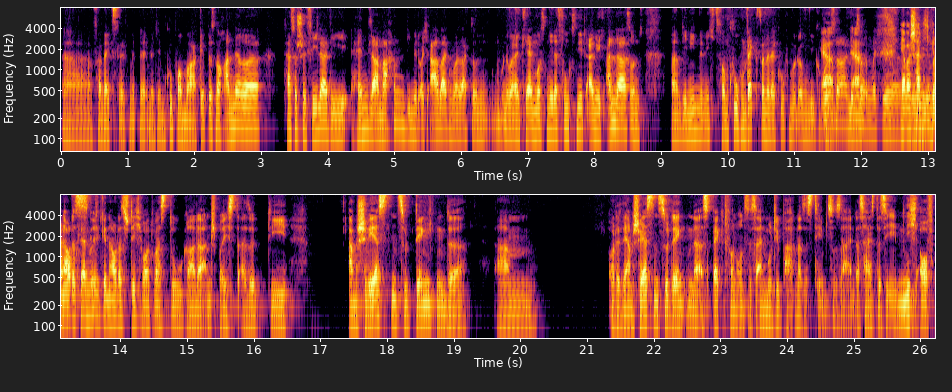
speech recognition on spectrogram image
äh, verwechselt, mit, mit dem Couponmarkt. Gibt es noch andere klassische Fehler, die Händler machen, die mit euch arbeiten, wo man sagt, und man erklären muss, nee, das funktioniert eigentlich anders und äh, wir nehmen nichts vom Kuchen weg, sondern der Kuchen wird irgendwie größer. Ja, Gibt's ja. irgendwelche ja wahrscheinlich genau das, genau das Stichwort, was du gerade ansprichst. Also die am schwersten zu denkende ähm, oder der am schwersten zu denkende Aspekt von uns ist, ein Multipartnersystem zu sein. Das heißt, dass ich eben nicht auf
